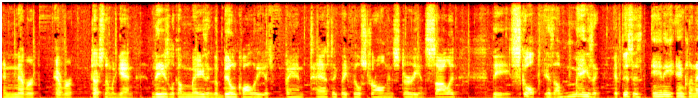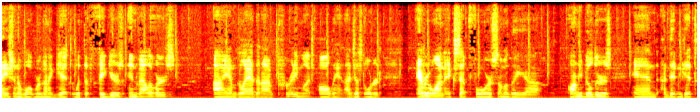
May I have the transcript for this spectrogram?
and never ever touch them again. These look amazing. The build quality is fantastic. They feel strong and sturdy and solid. The sculpt is amazing. If this is any inclination of what we're going to get with the figures in Valaverse, I am glad that I'm pretty much all in. I just ordered everyone except for some of the uh, army builders and I didn't get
